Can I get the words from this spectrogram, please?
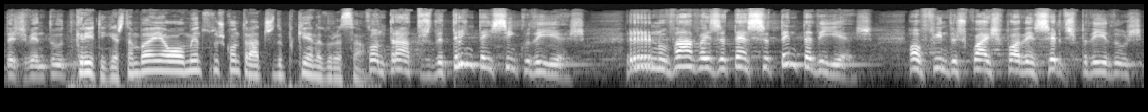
da Juventude. Críticas também ao aumento dos contratos de pequena duração. Contratos de 35 dias, renováveis até 70 dias, ao fim dos quais podem ser despedidos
